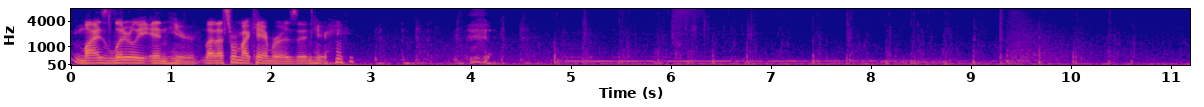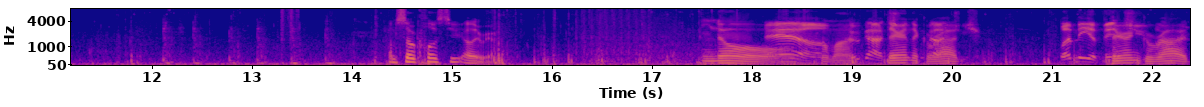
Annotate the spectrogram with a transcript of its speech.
Mine's literally in here. Like that's where my camera is in here. I'm so close to you. Oh, there we go. No. Damn, Come on. who got They're you? in the Who garage. Let me avenge They're in you. garage.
